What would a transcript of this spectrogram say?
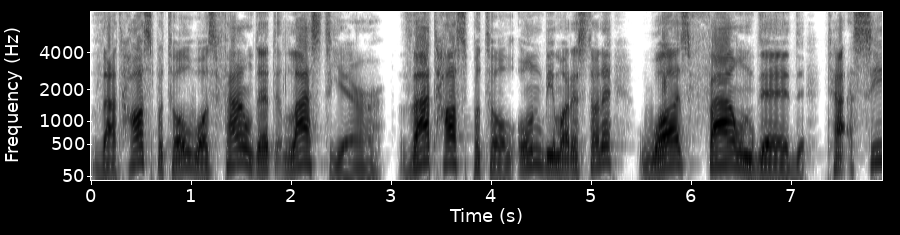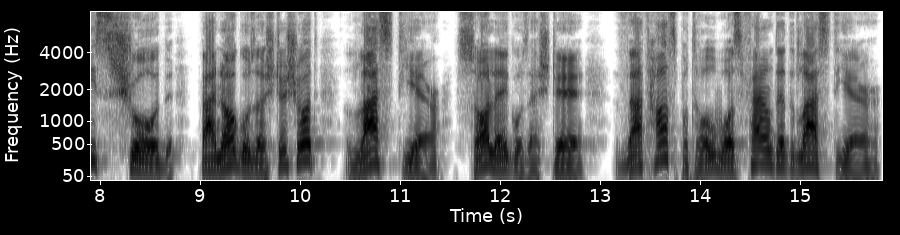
That hospital was founded last year. That hospital اون بیمارستان was founded تأسیس شد بنا گذاشته شد last year سال گذشته That hospital was founded last year.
